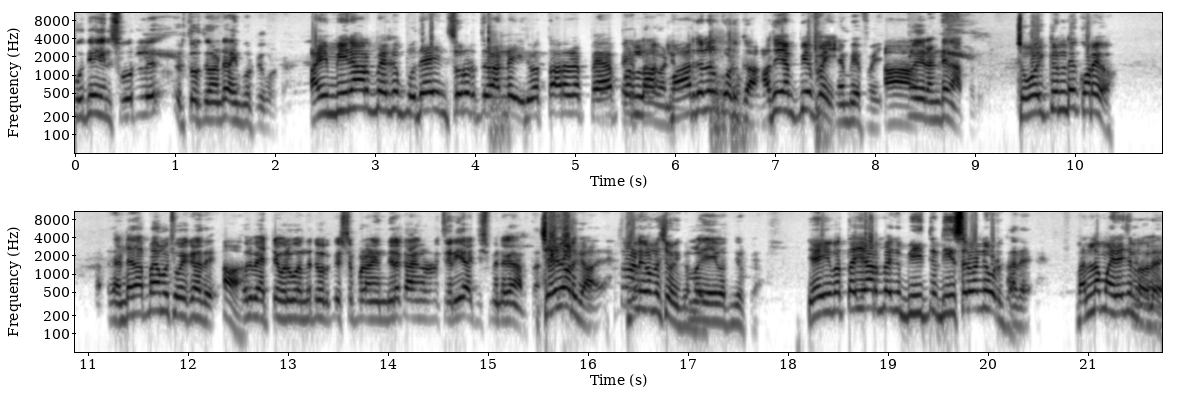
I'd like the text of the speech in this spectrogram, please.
പുതിയ ഇൻഷൂറിൽ എടുത്തു കൊടുത്തുകൊണ്ട് അമ്പത് റുപ്യ കൊടുക്കാം. അമ്പതിനായിരം റുപ്യക്ക് പുതിയ ഇൻഷൂർ എടുത്തുകൊണ്ട് ഇരുപത്തി ആറര വണ്ടി. മാർജിനൽ കൊടുക്കുക. അത് M P F I M P F I രണ്ട് നാൽപ്പത് ചോദിക്കുന്നുണ്ട് കുറയോ? രണ്ട് നാൽപ്പത് നമ്മൾ ചോദിക്കണത്. ഒരു വെറ്റ ഒരു വന്നിട്ട് അവർക്ക് ഇഷ്ടപ്പെടുകയാണ് എന്തെങ്കിലും കാര്യങ്ങളോട് ചെറിയ അഡ്ജസ്റ്റ്മെന്റ് ഒക്കെ നടത്താം. ചെയ്ത് കൊടുക്കാം എത്ര വണ്ടി നമ്മൾ ചോദിക്കുന്നു? നമ്മൾ എഴുപത്തഞ്ച് റുപ്യ എഴുപത്തി അയ്യായിരം റുപ്യക്ക് ബീറ്റ് ഡീസൽ വണ്ടി കൊടുക്കാം അതെ. നല്ല മൈലേജ് ഉണ്ടാവും അല്ലേ?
